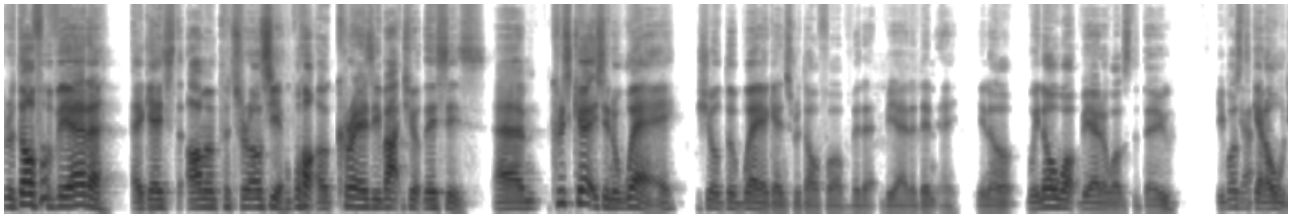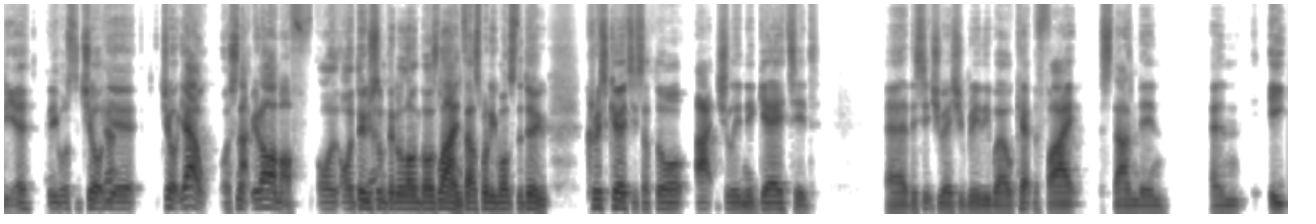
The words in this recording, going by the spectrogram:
Rodolfo Vieira against Armen Petrosyan. What a crazy matchup this is. Um, Chris Curtis, in a way, showed the way against Rodolfo Vieira, didn't he? You know, we know what Vieira wants to do. He wants yeah. to get hold of you. He wants to choke yeah. you, choke you out, or snap your arm off, or, or do yeah. something along those lines. That's what he wants to do. Chris Curtis, I thought, actually negated uh, the situation really well. Kept the fight standing, and eat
